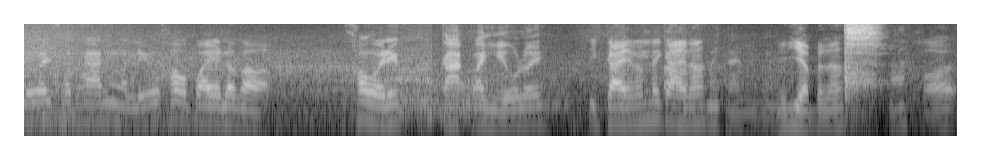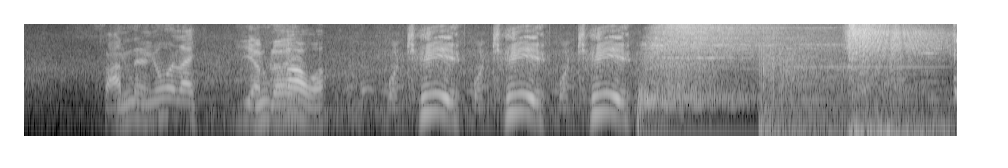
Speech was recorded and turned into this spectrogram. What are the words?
เลยสะพานก่อนเลี้ยวเข้าไปแล้วก็ เข้าไปในกากปลาหิวเลย อีกไกลมันไม่ไกลเนอะไม่ไกลไม่ไกลเหยียบไปนะขอหิวหิวอะไรเหยียบเลยหิวข้าวเหรอปวดขี้ปวดขี้ปวดขี้ เอ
